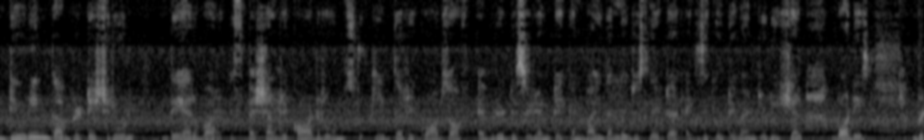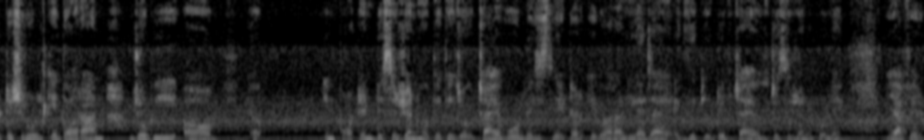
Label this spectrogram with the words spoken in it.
During the British rule there were special record rooms to keep the records of every decision taken by the legislator executive and judicial bodies British rule के दौरान जो भी uh, इंपॉर्टेंट डिसीज़न होते थे जो चाहे वो लेजिस्लेटर के द्वारा लिया जाए एग्जीक्यूटिव चाहे उस डिसीज़न को ले, या फिर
